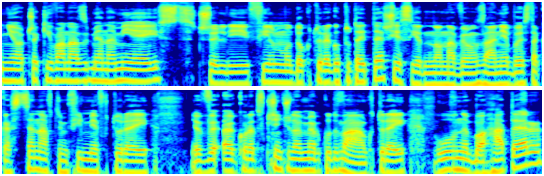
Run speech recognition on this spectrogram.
nieoczekiwana zmiana miejsc, czyli film, do którego tutaj też jest jedno nawiązanie, bo jest taka scena w tym filmie, w której, w, akurat w Księciu Nowym Jorku 2, w której główny bohater,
